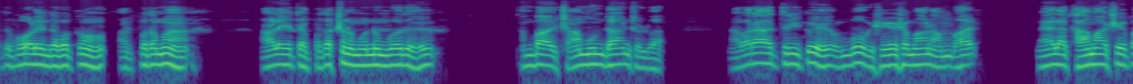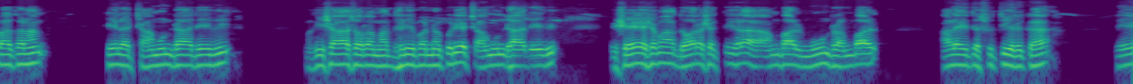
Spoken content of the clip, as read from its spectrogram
அதுபோல் இந்த பக்கம் அற்புதமாக ஆலயத்தை பிரதட்சணம் பண்ணும்போது அம்பாள் சாமுண்டான்னு சொல்லுவாள் நவராத்திரிக்கு ரொம்ப விசேஷமான அம்பாள். மேலே காமாட்சியை பார்க்கலாம். கீழே சாமுண்டா தேவி மகிஷாசுர மர்தினி பண்ணக்கூடிய சாமுண்டா தேவி விசேஷமாக தோர சக்திகளாக அம்பாள் மூன்று அம்பாள் ஆலயத்தை சுற்றி இருக்கா. அதே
